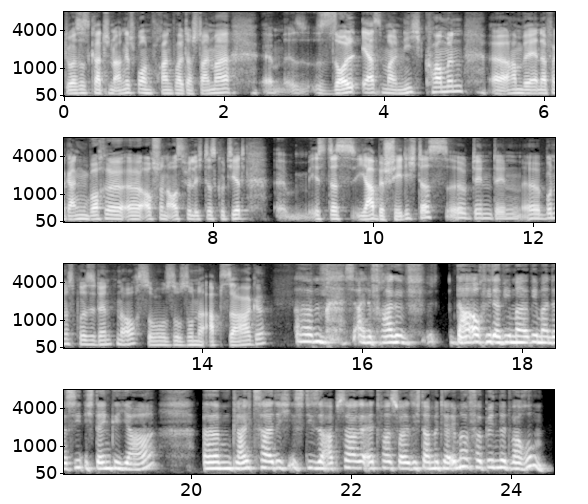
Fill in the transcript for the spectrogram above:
Du hast es gerade schon angesprochen, Frank-Walter Steinmeier ähm, soll erstmal nicht kommen. Äh, haben wir in der vergangenen Woche äh, auch schon ausführlich diskutiert. Ähm, ist das, ja, beschädigt das äh, den, den äh, Bundespräsidenten auch, so, so, so eine Absage? Ähm, ist eine Frage, da auch wieder, wie man, wie man das sieht. Ich denke ja. Ähm, gleichzeitig ist diese Absage etwas, weil sich damit ja immer verbindet, warum?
